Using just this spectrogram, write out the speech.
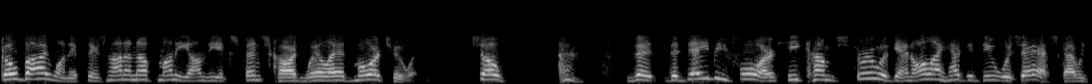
go buy one. If there's not enough money on the expense card, we'll add more to it. So the the day before he comes through again, all I had to do was ask. I was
